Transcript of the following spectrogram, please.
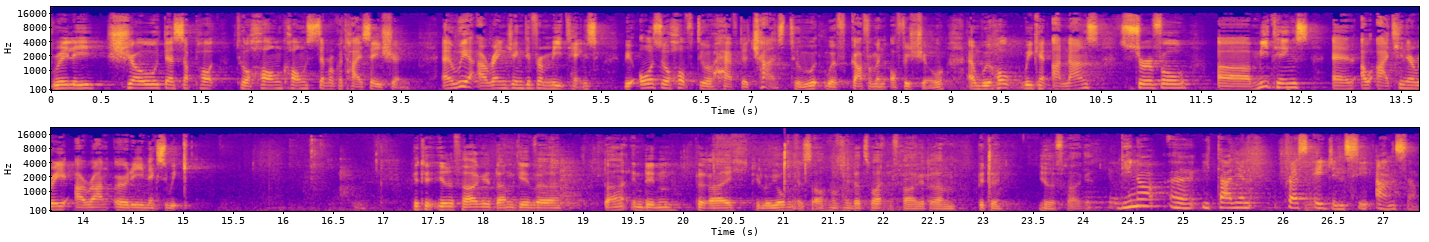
really show their support to Hong Kong's democratization. And we are arranging different meetings. We also hope to have the chance to meet with government officials, and we hope we can announce several uh, meetings and our itinerary around early next week. Bitte Ihre Frage, dann gehen wir da in den Bereich. Thilo Jung ist auch noch in der zweiten Frage dran. Bitte Ihre Frage. Dino, uh, Italian press agency, ANSA.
